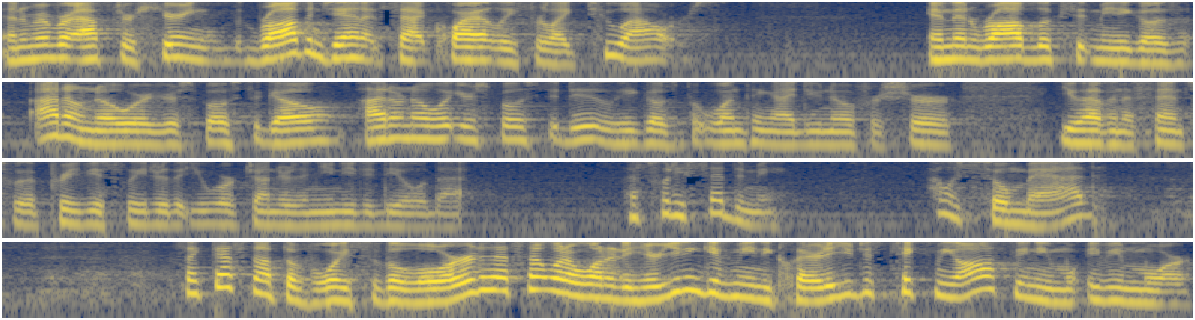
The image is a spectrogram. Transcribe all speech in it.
And I remember after hearing, Rob and Janet sat quietly for like two hours. And then Rob looks at me and he goes, I don't know where you're supposed to go. I don't know what you're supposed to do. He goes, But one thing I do know for sure you have an offense with a previous leader that you worked under, then you need to deal with that. That's what he said to me. I was so mad. It's like, that's not the voice of the Lord. That's not what I wanted to hear. You didn't give me any clarity. You just ticked me off even more.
